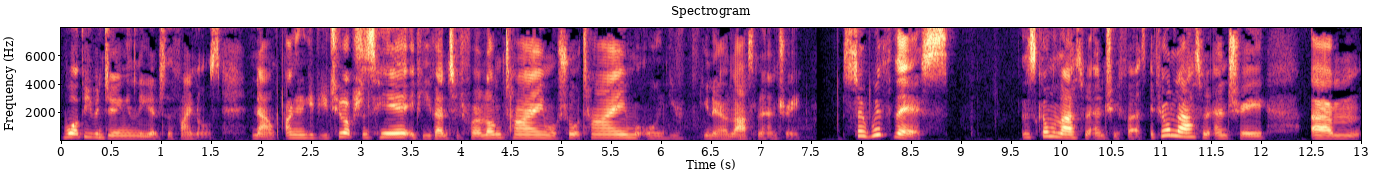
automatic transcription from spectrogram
What have you been doing in the lead up to the finals? Now, I'm going to give you two options here if you've entered for a long time or short time or you've, you know, last minute entry. So with this, let's go on the last minute entry first. If you're last minute entry, um,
